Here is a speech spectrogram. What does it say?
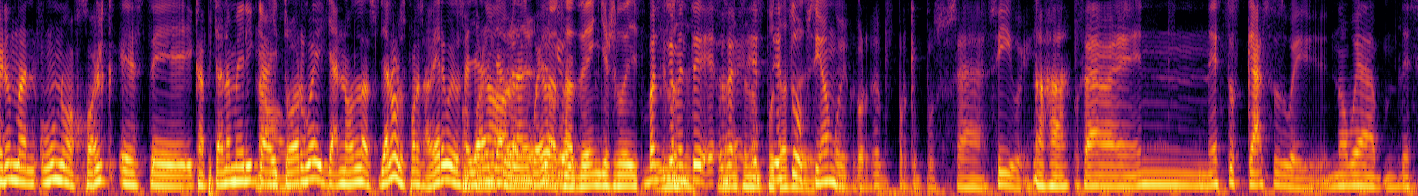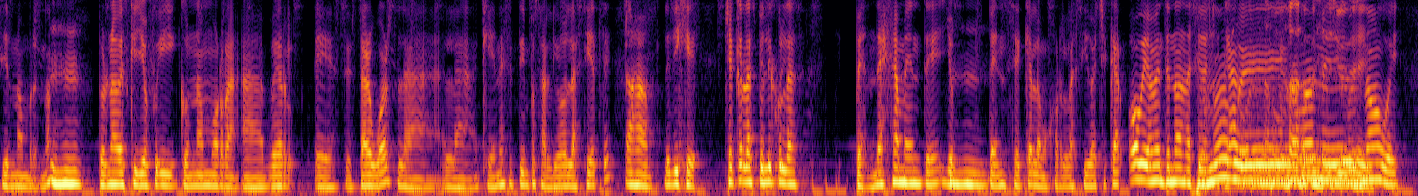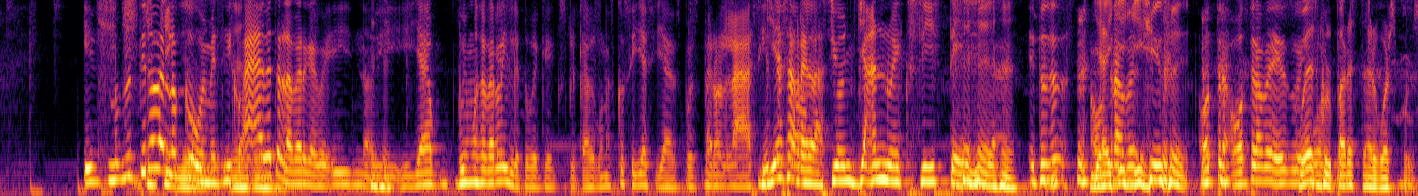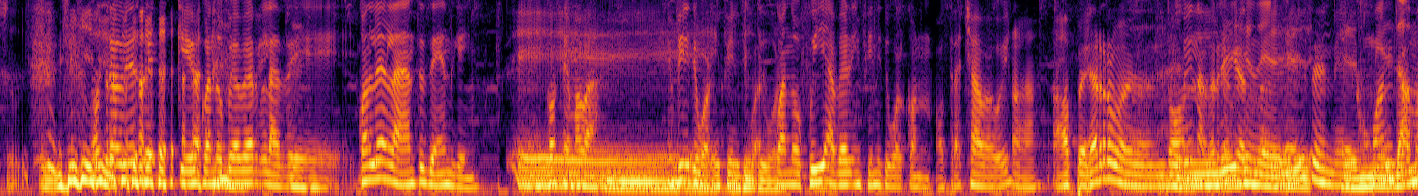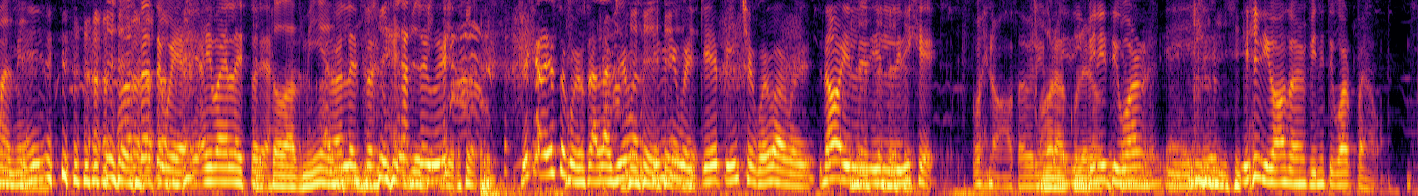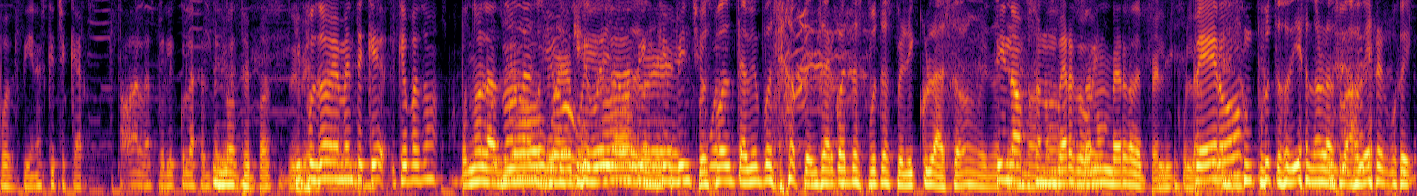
Iron Man 1, Hulk, este, Capitán América No, y Thor, güey, ya no las, ya no los pones a ver, güey. O sea, ya, No, ya te dan hueva, Los güey. Avengers, güey. Básicamente, los- o sea, son un es, tu opción, güey. por- Porque, pues, o sea, sí, güey. Ajá. O sea, en estos casos, güey, no voy a decir nombres, ¿no? Pero una vez que yo fui con una morra a ver este Star Wars, la, la que en ese tiempo salió la 7, Ajá. le dije, checa las películas. Pendejamente, yo pensé que a lo mejor las iba a checar. Obviamente no las iba Pues a no, checar. güey, no mames, Pues güey. no, güey. Y me tiró de loco, güey. Me dijo, ah, vete a la verga, güey. Y, no, y, y ya fuimos a verla y le tuve que explicar algunas cosillas y ya después. Pero la Y esa estaba- relación ya no existe. Entonces, Ya, otra vez. Otra, otra vez, güey. Voy a disculpar a Star Wars por eso. güey. Otra vez güey, que cuando fui a ver la de. ¿Cuál era la antes de Endgame? Eh, ¿Cómo se llamaba? Infinity War. Infinity War. Infinity War. Cuando fui a ver Infinity War con otra chava, güey. Ah, ah, perro. Soy una verga. Dicen el- el- dicen el Juan mil damas. No, espérate, güey. Ahí va la historia. Todas mías. Ahí va la historia. Fíjate, güey. Deja de eso, güey. O sea, las lleva al cine, güey. Qué pinche hueva, güey. No, y le, y le dije, bueno, vamos a ver Ahora, Infin- culero. Infinity War. Y, y le digo, vamos a ver Infinity War, pero pues tienes que checar todas las películas No anteriores. te pases. y pues obviamente. ¿qué, ¿qué pasó? Pues no las Pues no vio, güey, pues, Pues también a pensar cuántas putas películas son, güey. Sí, no, pues son un vergo, Son un vergo de películas. Pero- Un puto día no las va a ver, güey.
